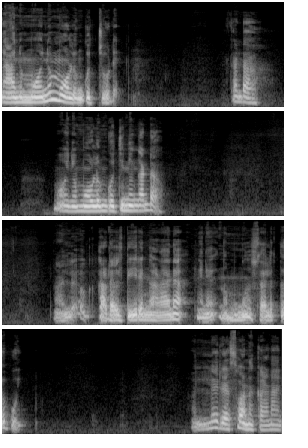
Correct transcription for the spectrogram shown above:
ഞാനും മോനും മോളും കൊച്ചൂടെ കണ്ടോ? മോനും മോളും കൊച്ചിനെയും കണ്ടോ? നല്ല കടൽ തീരം കാണാനാ. ഇങ്ങനെ മൂന്ന് സ്ഥലത്ത് പോയി. നല്ല രസമാണ് കാണാൻ.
